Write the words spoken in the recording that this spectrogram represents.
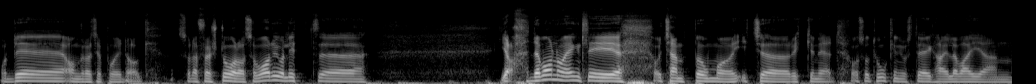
og det angrer jeg ikke på i dag. Så de første åra så var det jo litt eh, Ja, det var nå egentlig å kjempe om å ikke rykke ned. Og så tok en jo steg hele veien,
